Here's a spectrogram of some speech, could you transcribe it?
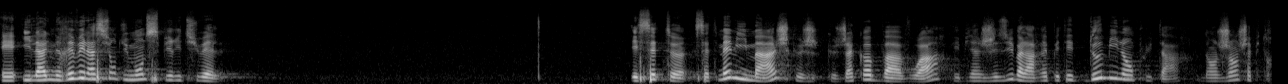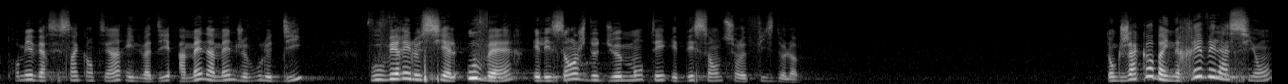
Et il a une révélation du monde spirituel. Et cette, même image que, Jacob va avoir, eh Jésus va la répéter 2000 ans plus tard, dans Jean chapitre 1er, verset 51, et il va dire, Amen, Amen, je vous le dis, vous verrez le ciel ouvert et les anges de Dieu monter et descendre sur le Fils de l'homme. Donc Jacob a une révélation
